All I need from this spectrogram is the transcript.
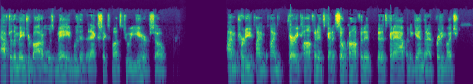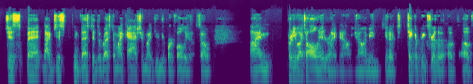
after the major bottom was made within the next six months to a year. So I'm pretty, I'm I'm very confident it's going to, so confident that it's going to happen again that I pretty much just spent, I've just invested the rest of my cash in my junior portfolio. So I'm pretty much all in right now. You know, I mean, you know, take a picture of the of of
